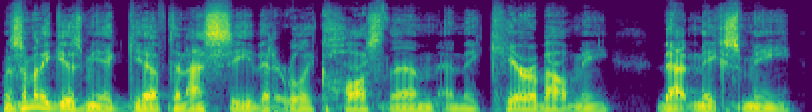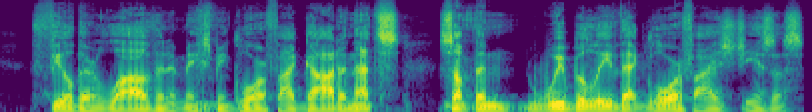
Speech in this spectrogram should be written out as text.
when somebody gives me a gift and I see that it really costs them and they care about me, that makes me feel their love and it makes me glorify God. And that's something we believe that glorifies Jesus.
